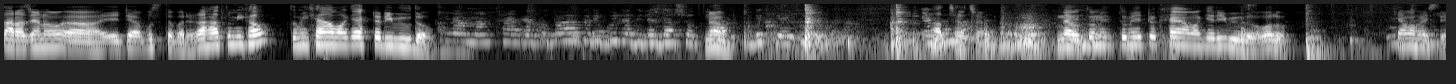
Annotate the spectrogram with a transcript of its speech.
তারা যেন এইটা বুঝতে পারে। রাহা, তুমি খাও? তুমি খাও আমাকে একটা রিভিউ দাও। না। আচ্ছা আচ্ছা। নাও, তুমি তুমি একটু খায়, আমাকে রিভিউ দাও, বলো। কেমন হয়েছে?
